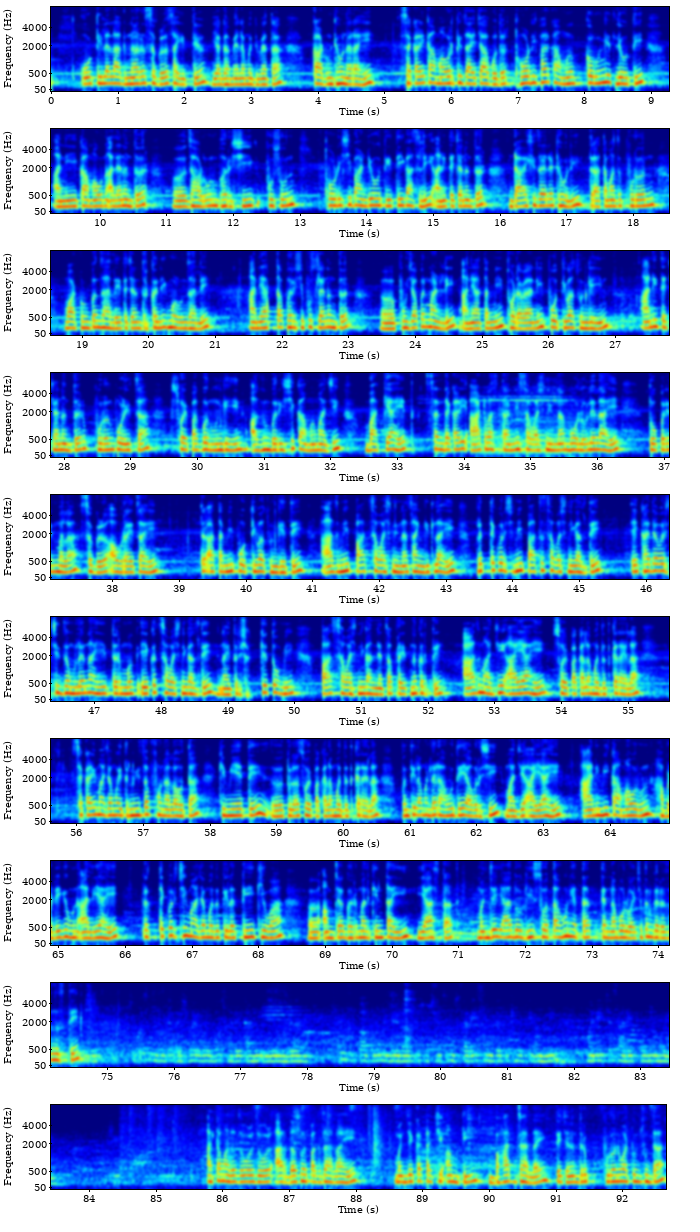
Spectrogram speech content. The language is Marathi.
ओटीला लागणारं सगळं साहित्य या घम्याल्यामध्ये मी आता काढून ठेवणार आहे. सकाळी कामावरती जायच्या अगोदर थोडीफार कामं करून घेतली होती. आणि कामावरून आल्यानंतर झाडून फरशी पुसून थोडीशी भांडी होती ती घासली आणि त्याच्यानंतर डाळ शिजायला ठेवली. तर आता माझं पुरण वाटून पण झालं आहे त्याच्यानंतर कणिक मळून झाले. आणि आत्ता फरशी पुसल्यानंतर पूजा पण मांडली आणि आता मी थोड्या वेळाने पोती वाचून घेईन आणि त्याच्यानंतर पुरणपोळीचा स्वयंपाक बनवून घेईन. अजून बरीचशी कामं माझी बाकी आहेत. संध्याकाळी आठ वाजता मी सवाशिनींना बोलवलेलं आहे. तोपर्यंत मला सगळं आवरायचं आहे. तर आता मी पोती वाचून घेते. आज मी पाच सवाशिनींना सांगितलं आहे. प्रत्येक वर्षी मी पाचच सवाशिनी घालते. एखाद्या वर्षी जमलं नाही तर मग एकच सवाशिनी घालते. नाहीतर शक्यतो मी पाच सवाशिनी घालण्याचा प्रयत्न करते. आज माझी आई आहे स्वयंपाकाला मदत करायला. सकाळी माझ्या मैत्रिणीचा फोन आला होता की मी येते तुला स्वयंपाकाला मदत करायला. पण तिला म्हटलं राहू दे यावर्षी माझी आई आहे आणि मी कामावरून हाबडे घेऊन आली आहे. प्रत्येक वर्षी माझ्या मदतीला ती किंवा आमच्या घरमालकीन ताई या असतात. म्हणजे या दोघी स्वतःहून येतात त्यांना बोलवायची पण गरज नसते. आता माझा जवळजवळ अर्धा स्वयंपाक झाला आहे. म्हणजे कटाची आमटी भात झाला आहे त्याच्यानंतर पुरण वाटूनसुद्धा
